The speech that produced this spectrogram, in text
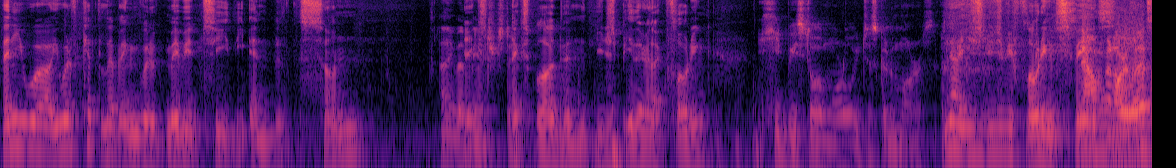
then you uh, you would have kept living. Would have maybe see the end of the sun I think that'd be interesting. explode, then you just be there like floating. He'd be still immortal. He'd just go to Mars. No, you'd, you'd just be floating in space. Now I'm gonna Mars live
